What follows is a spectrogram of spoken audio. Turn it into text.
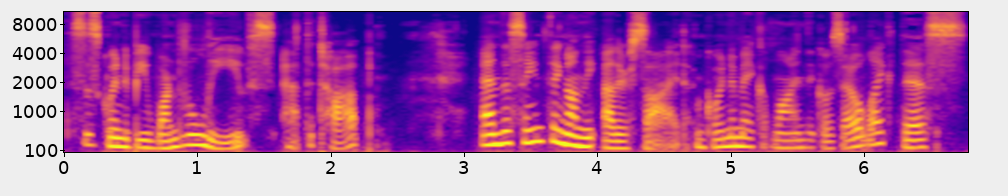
This is going to be one of the leaves at the top. And the same thing on the other side. I'm going to make a line that goes out like this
